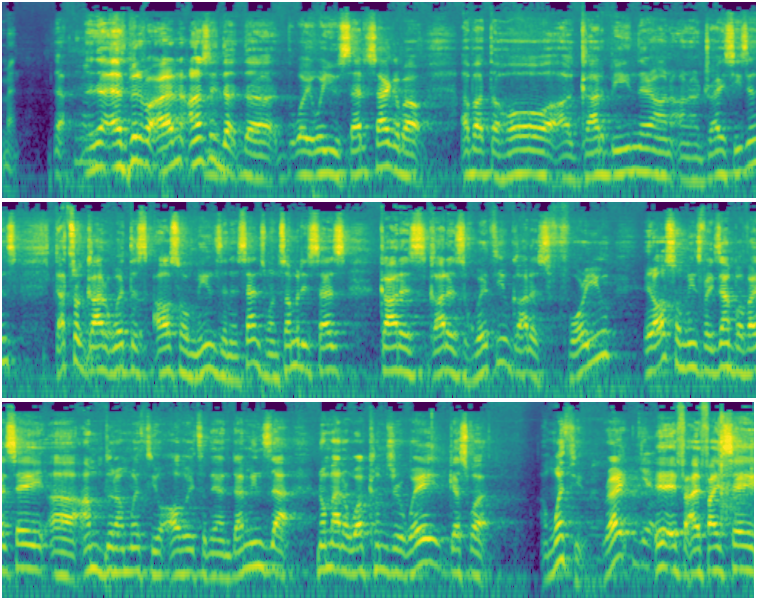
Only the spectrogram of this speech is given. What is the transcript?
Amen. That's beautiful. Honestly, the the what you said, Zach, about about the whole uh, God being there on, on our dry seasons, that's what God with us also means in a sense. When somebody says God is God is with you, God is for you, it also means, for example, if I say uh, I'm dude, I'm with you all the way to the end, that means that no matter what comes your way, guess what? I'm with you, right? Yeah. If, if I say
